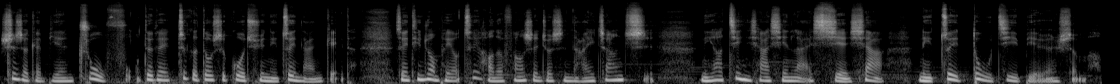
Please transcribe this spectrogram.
试着给别人祝福，对不对？这个都是过去你最难给的。所以，听众朋友，最好的方式就是拿一张纸，你要静下心来写下你最妒忌别人什么，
